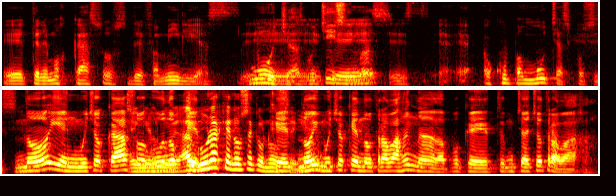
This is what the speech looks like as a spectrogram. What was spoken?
eh, tenemos casos de familias. Eh, muchas, muchísimas. Que, eh, ocupan muchas posiciones. No, y en muchos casos, algunas que no se conocen. no, hay muchos que no trabajan nada porque este muchacho trabaja.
